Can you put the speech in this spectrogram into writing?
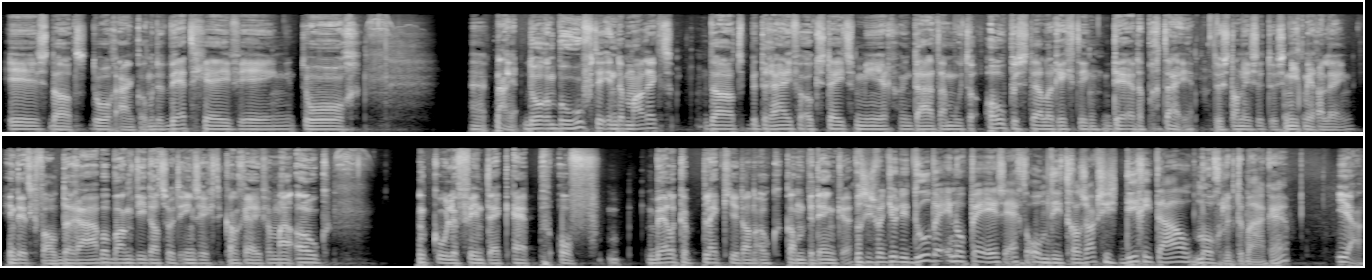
is dat door aankomende wetgeving, door, uh, nou ja, door een behoefte in de markt, dat bedrijven ook steeds meer hun data moeten openstellen richting derde partijen. Dus dan is het dus niet meer alleen in dit geval de Rabobank die dat soort inzichten kan geven, maar ook een coole fintech-app of welke plek je dan ook kan bedenken. Precies, want jullie doel bij NOP is echt om die transacties digitaal mogelijk te maken, hè? Ja,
